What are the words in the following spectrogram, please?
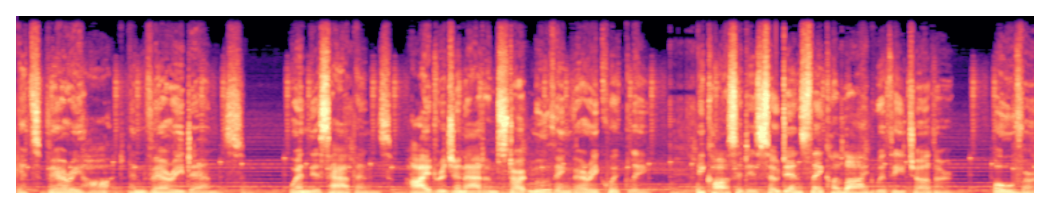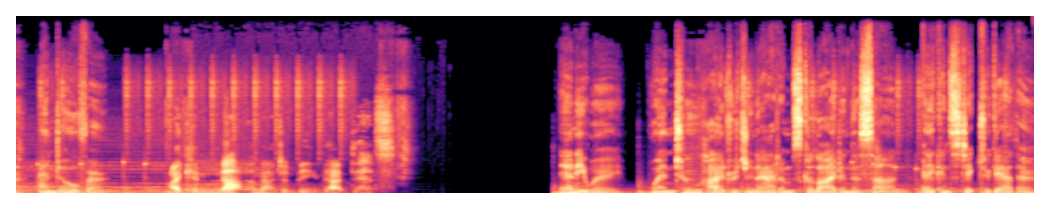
gets very hot and very dense. When this happens, hydrogen atoms start moving very quickly. Because it is so dense, they collide with each other over and over. I cannot imagine being that dense. Anyway, when two hydrogen atoms collide in the sun, they can stick together.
